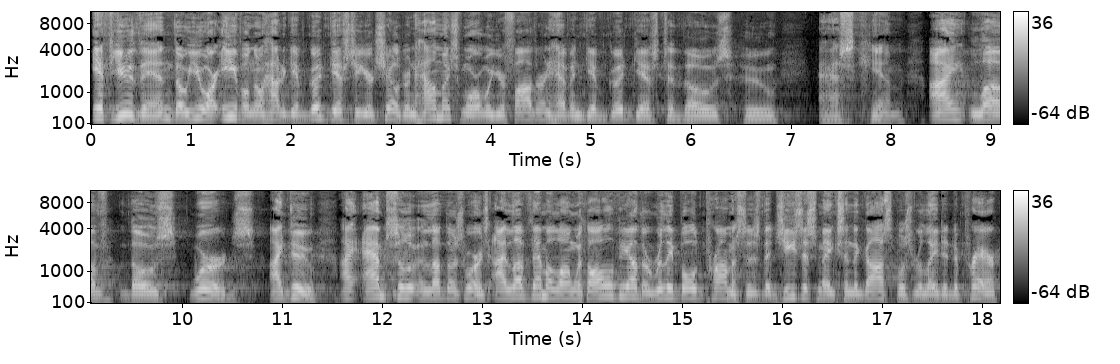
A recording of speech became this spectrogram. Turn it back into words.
If you then, though you are evil, know how to give good gifts to your children, how much more will your Father in heaven give good gifts to those who ask him? I love those words. I do. I absolutely love those words. I love them along with all the other really bold promises that Jesus makes in the Gospels related to prayer.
